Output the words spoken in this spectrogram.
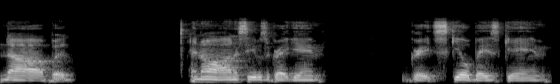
Nah, but in all honesty, it was a great game, great skill based game.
